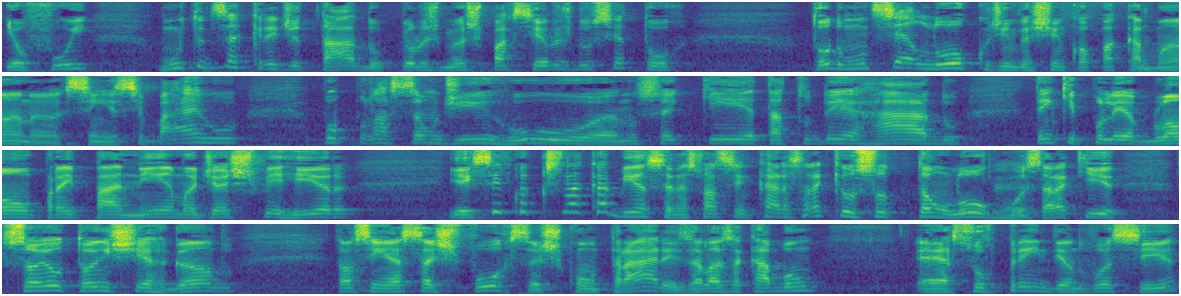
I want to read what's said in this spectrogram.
eu fui muito desacreditado pelos meus parceiros do setor. Todo mundo se é louco de investir em Copacabana, assim, esse bairro, população de rua, não sei o quê, tá tudo errado, tem que ir pro Leblon, pra Ipanema, Dias Ferreira. E aí você fica com isso na cabeça, né? Você fala assim, cara, será que eu sou tão louco? Será que só eu tô enxergando? Então, assim, essas forças contrárias, elas acabam é, surpreendendo você.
